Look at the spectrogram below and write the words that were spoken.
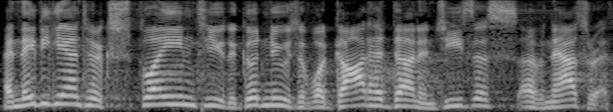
and they began to explain to you the good news of what God had done in Jesus of Nazareth.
